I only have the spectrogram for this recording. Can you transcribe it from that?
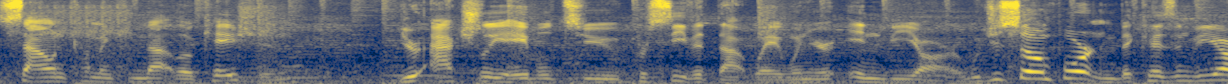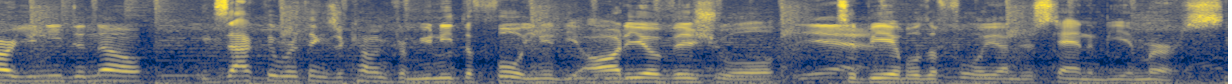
sound coming from that location, you're actually able to perceive it that way when you're in VR, which is so important because in VR you need to know exactly where things are coming from. You need the full, you need the audio visual to be able to fully understand and be immersed.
